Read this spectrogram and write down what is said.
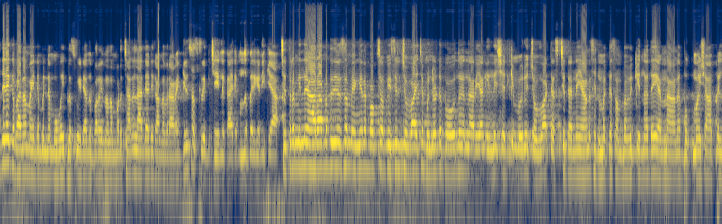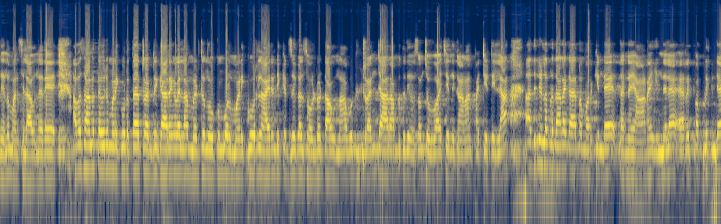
അതിലേക്ക് വരാൻ അതിന്റെ മുന്നേ മൂവി പ്ലസ് മീഡിയ എന്ന് പറയുന്ന നമ്മുടെ ചാനൽ ആദ്യമായിട്ട് കാണുന്നവരാണെങ്കിൽ സബ്സ്ക്രൈബ് ചെയ്യുന്ന കാര്യം ഒന്ന് പരിഗണിക്കുക. ചിത്രം ഇന്ന് ആറാമത്തെ ദിവസം എങ്ങനെ ബോക്സ് ഓഫീസിൽ ചൊവ്വാഴ്ച മുന്നോട്ട് പോകുന്നു എന്നറിയാൻ ഇന്ന് ശരിക്കും ഒരു ചൊവ്വ ടെസ്റ്റ് തന്നെയാണ് സിനിമയ്ക്ക് സംഭവിക്കുന്നത് എന്നാണ് ബുക്ക് മൈ ഷാപ്പിൽ നിന്ന് മനസ്സിലാവുന്നത്. അവസാനത്തെ ഒരു മണിക്കൂറത്തെ ട്രെൻഡ് കാര്യങ്ങളെല്ലാം എടുത്തു നോക്കുമ്പോൾ മണിക്കൂറിൽ ആയിരം ടിക്കറ്റ്സുകൾ സോൾഡ് ഔട്ട് ആവുന്ന ആ ഒരു ട്രെൻഡ് ആറാമത്തെ ദിവസം ചൊവ്വാഴ്ച ഇന്ന് കാണാൻ പറ്റിയിട്ടില്ല. അതിനുള്ള പ്രധാന കാരണം വർക്കിന്റെ തന്നെയാണ്. ഇന്നലെ റിപ്പബ്ലിക്കിന്റെ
